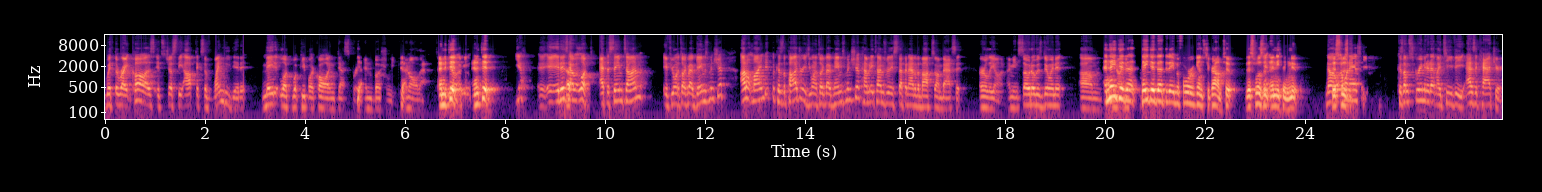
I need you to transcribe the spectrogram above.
with the right cause. It's just the optics of when he did it made it look what people are calling desperate yeah. and bush league yeah. and all that. And it you did. Know, I mean, and it did. Yeah, it, it is how it looked. At the same time, if you want to talk about gamesmanship, I don't mind it because the Padres, you want to talk about gamesmanship? How many times were they stepping out of the box on Bassitt early on? I mean, Soto was doing it. Um, and they did I mean? that. They did that the day before against Degrom too. This wasn't yeah. anything new. No, this I was, want to ask you because I'm screaming it at my TV as a catcher.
